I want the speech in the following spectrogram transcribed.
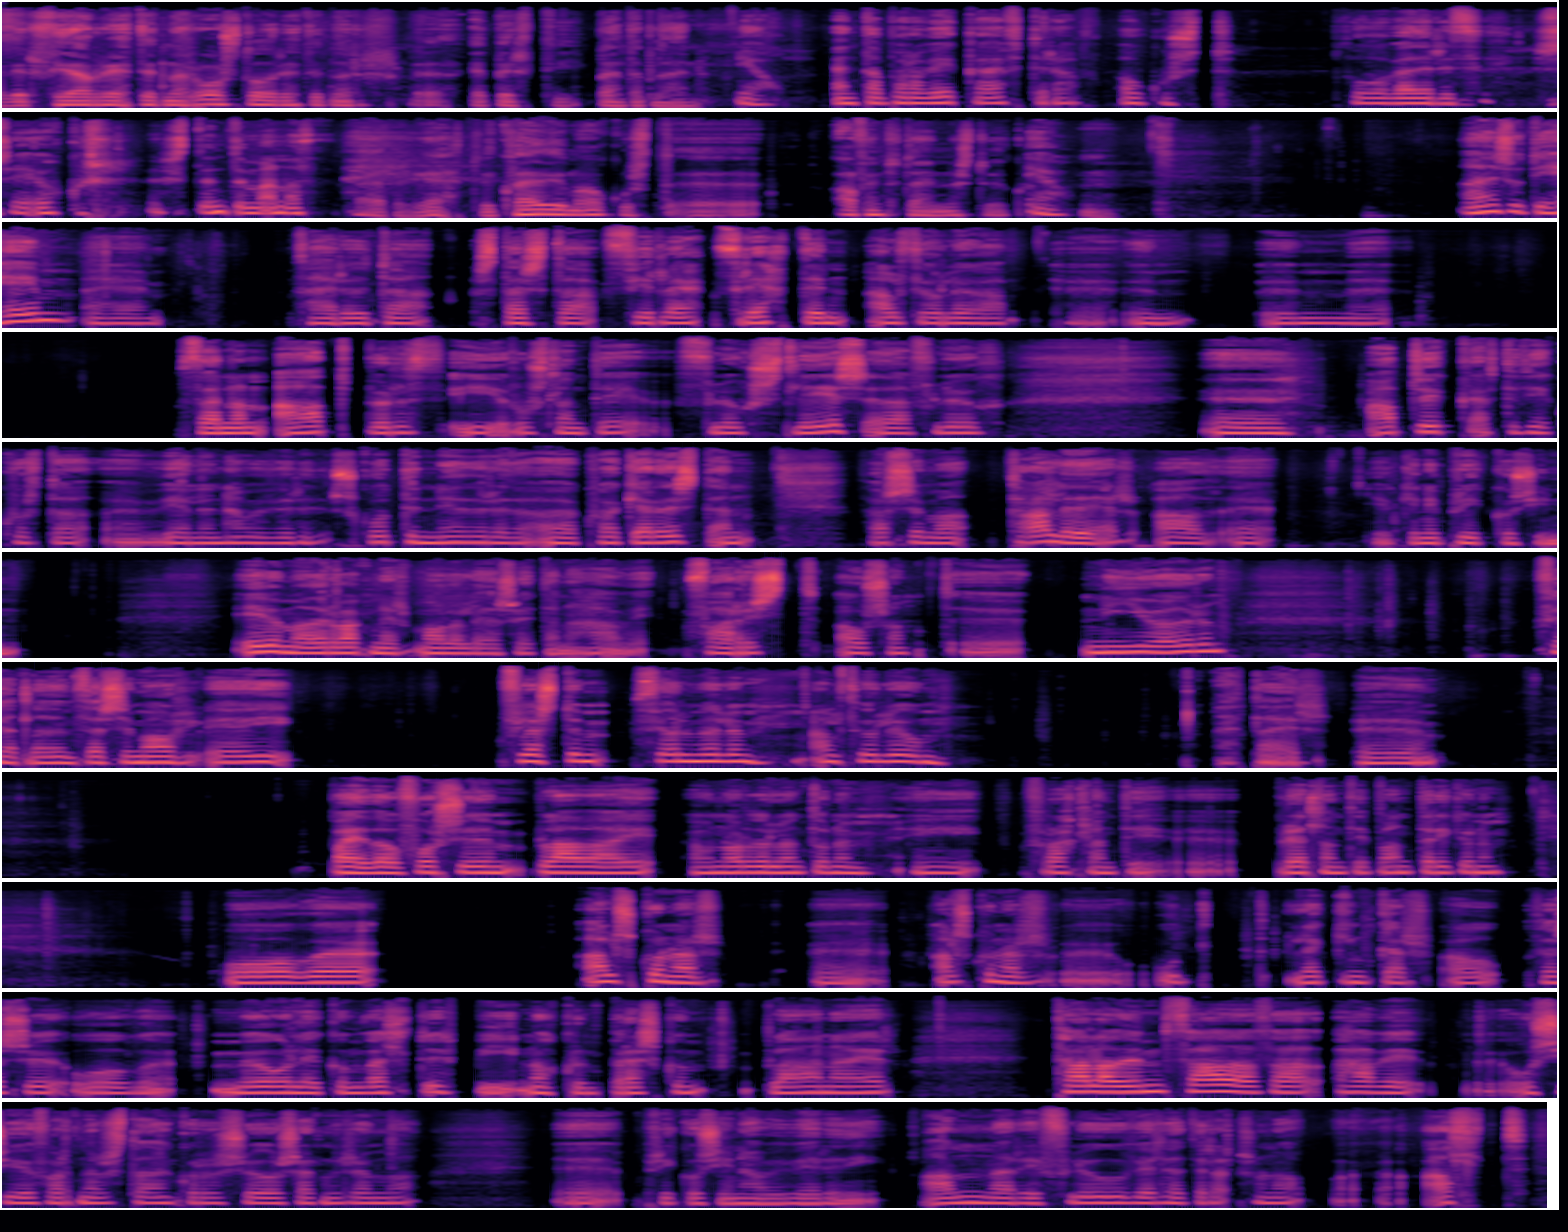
yfir fjárréttinnar og stóðréttinnar er byrt í bendablaðinu Já, enda bara vika eftir af ágúst þó að veðrið segja okkur stundum annað. Það er rétt, við kveðjum ágúst uh, á 50 daginn næstu viku. Já. Mm. Aðeins út í heim um, það eru þetta stærsta fréttin alþjóðlega um, um þennan atburð í Rúslandi flugslis eða flug uh, atvik eftir því hvort að uh, vélinn hafi verið skotið niður eða hvað gerðist en þar sem að talið er að uh, ég kenni prík á sín yfirmaður Vagnir málarlega sveitana hafi farist á samt nýju öðrum. Fjallaðum þessi mál í flestum fjölmjölum alþjóðlegum. Þetta er um, bæða á fórsýðum blaða í, á Norðurlöndunum í Fraklandi, uh, Breitlandi, Bandaríkjunum. Og uh, alls konar uh, alls konar útleggingar á þessu og möguleikum veld upp í nokkrum breskum blaðana er talað um það að það hafi og séu farnar að stað einhverjar sögursagnir um að e, príkosín hafi verið í annari flugvél, þetta er svona allt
